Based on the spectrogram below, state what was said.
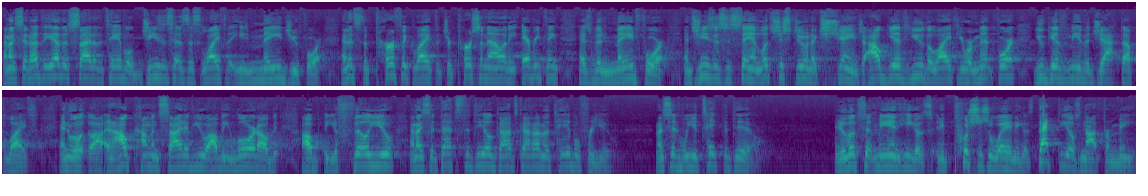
And I said, at the other side of the table, Jesus has this life that He made you for. And it's the perfect life that your personality, everything has been made for. And Jesus is saying, let's just do an exchange. I'll give you the life you were meant for. You give me the jacked up life. And, we'll, uh, and I'll come inside of you. I'll be Lord. I'll, be, I'll you fill you. And I said, that's the deal God's got on the table for you. And I said, will you take the deal? And he looks at me and he goes, and he pushes away and he goes, That deal's not for me.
